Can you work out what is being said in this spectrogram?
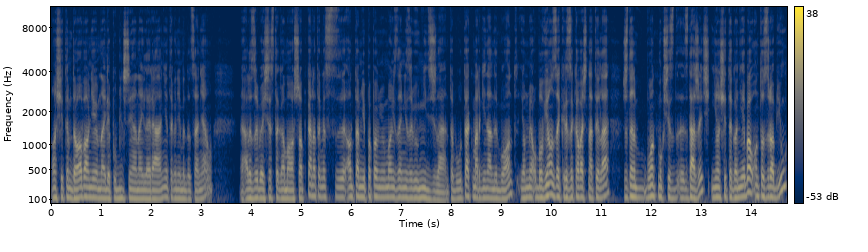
on się tym dołował, nie wiem na ile publicznie, a na ile realnie, tego nie będę oceniał. Ale zrobiła się z tego mała szopka, natomiast e, on tam nie popełnił, moim zdaniem, nie zrobił nic źle. To był tak marginalny błąd i on miał obowiązek ryzykować na tyle, że ten błąd mógł się zd- zdarzyć i on się tego nie bał, on to zrobił,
